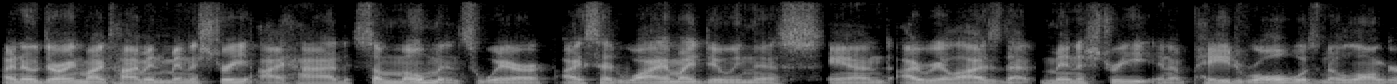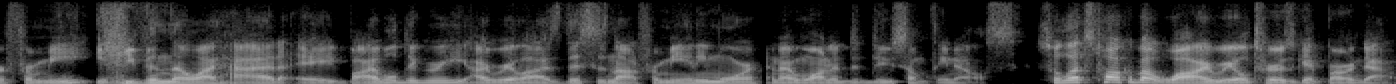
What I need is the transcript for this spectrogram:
I know during my time in ministry, I had some moments where I said, Why am I doing this? And I realized that ministry in a paid role was no longer for me. Even though I had a Bible degree, I realized this is not for me anymore and I wanted to do something else. So let's talk about why realtors get burned out.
